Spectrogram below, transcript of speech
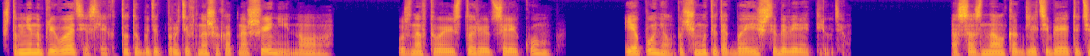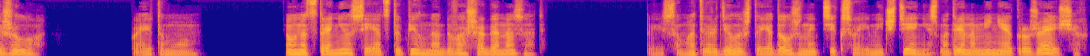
что мне наплевать, если кто-то будет против наших отношений, но Узнав твою историю целиком, Я понял, почему ты так боишься доверять людям. Осознал, как для тебя это тяжело. Поэтому он отстранился и отступил на два шага назад. Ты сама твердила, что я должен идти к своей мечте, несмотря на мнение окружающих,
